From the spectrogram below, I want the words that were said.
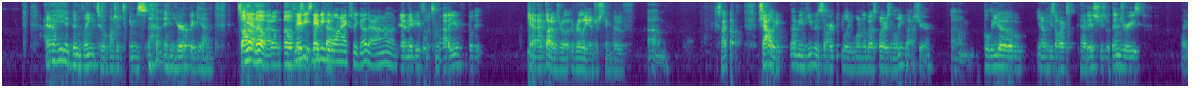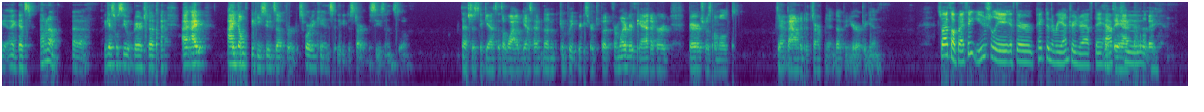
I know he had been linked to a bunch of teams in Europe again, so I yeah. don't know. I don't know if maybe maybe like he won't actually go there. I don't know. Them. Yeah, maybe flip some value, but yeah, I thought it was really, a really interesting move. Um, because I thought Salloi, I mean, he was arguably one of the best players in the league last year. Um, Pulido you know he's always had issues with injuries. I, I guess I don't know. Uh, I guess we'll see what Beric does. I, I I don't think he suits up for Sporting Kansas City to start the season. So that's just a guess. That's a wild guess. I haven't done complete research, but from what everything I had heard, Beric was almost bound and determined to end up in Europe again. So I thought, but I think usually if they're picked in the reentry draft, they have they to. Have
